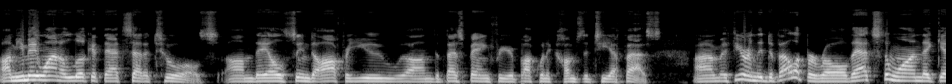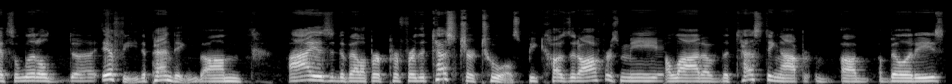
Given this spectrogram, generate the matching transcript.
um, you may want to look at that set of tools. Um, they'll seem to offer you um, the best bang for your buck when it comes to TFS. Um, if you're in the developer role, that's the one that gets a little uh, iffy, depending. Um, I, as a developer, prefer the tester tools because it offers me a lot of the testing op- uh, abilities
